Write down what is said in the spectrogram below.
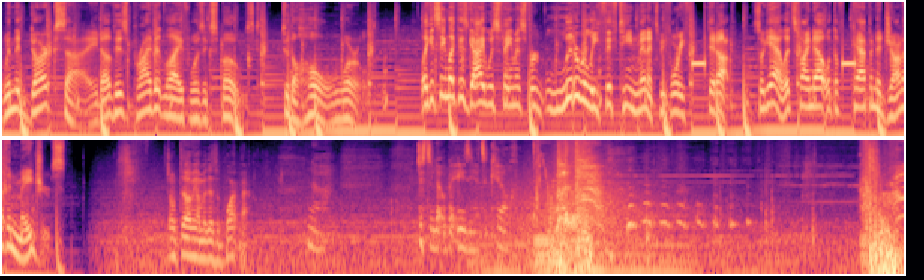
when the dark side of his private life was exposed to the whole world. Like, it seemed like this guy was famous for literally 15 minutes before he f***ed it up. So yeah, let's find out what the f*** happened to Jonathan Majors. Don't tell me I'm a disappointment. No. Just a little bit easier to kill.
